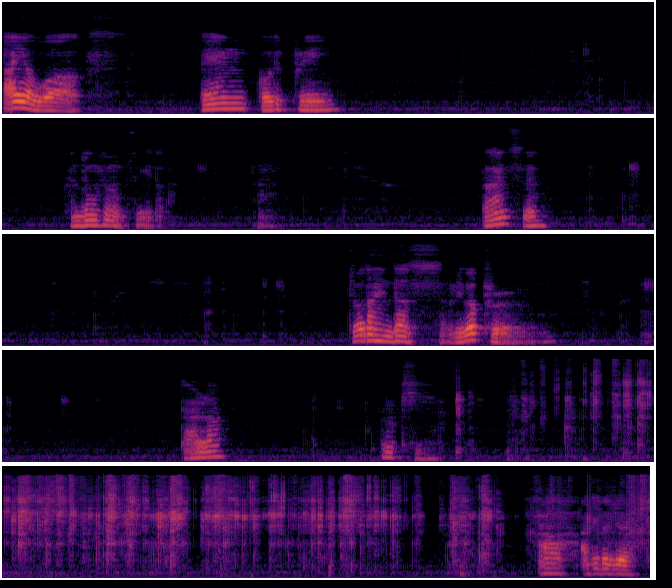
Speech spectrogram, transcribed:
파이어웍스. 뱅 고드프레이 한정선 없습니다. 반스 조단 핸더스 리버풀. 달러. 루키. 아 아직까지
